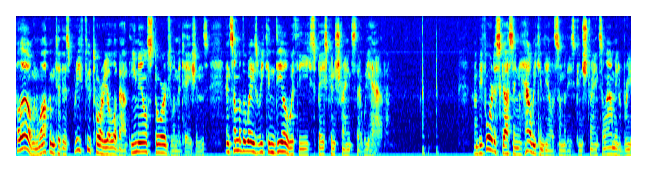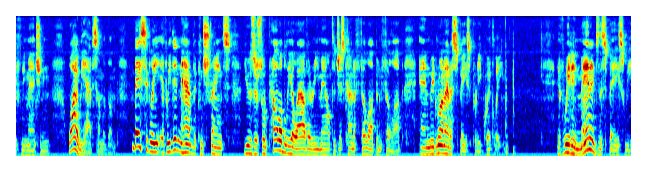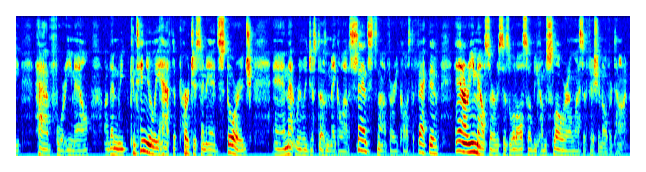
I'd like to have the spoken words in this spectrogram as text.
Hello and welcome to this brief tutorial about email storage limitations and some of the ways we can deal with the space constraints that we have. Now before discussing how we can deal with some of these constraints, allow me to briefly mention why we have some of them. Basically, if we didn't have the constraints, users would probably allow their email to just kind of fill up and fill up, and we'd run out of space pretty quickly. If we didn't manage the space we have for email, uh, then we continually have to purchase and add storage, and that really just doesn't make a lot of sense. It's not very cost effective, and our email services will also become slower and less efficient over time.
